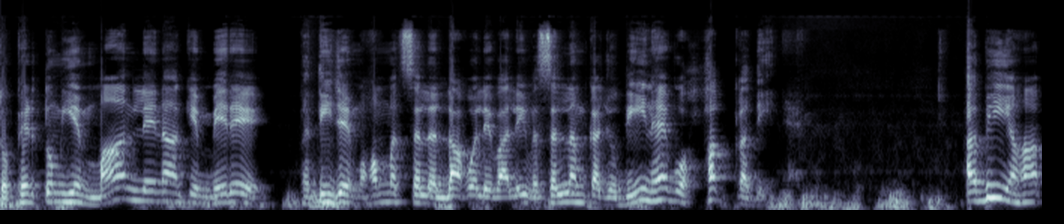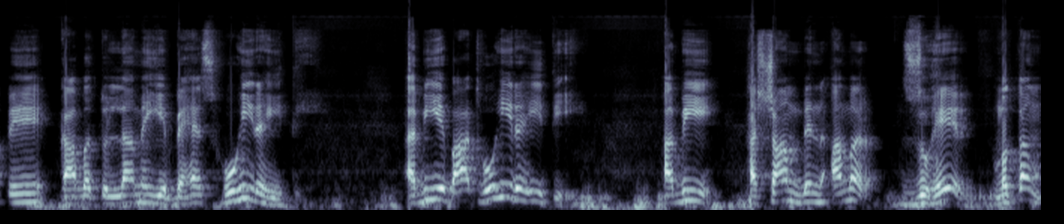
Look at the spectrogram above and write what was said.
तो फिर तुम ये मान लेना कि मेरे भतीजे मोहम्मद सल्लल्लाहु अलैहि वसल्लम का जो दीन है, वो हक का दीन है। अभी यहाँ पे काबतुल्ला में ये बहस हो ही रही थी। अभी ये बात हो ही रही थी। अभी हशाम बिन अमर, जुहेर, मुतम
